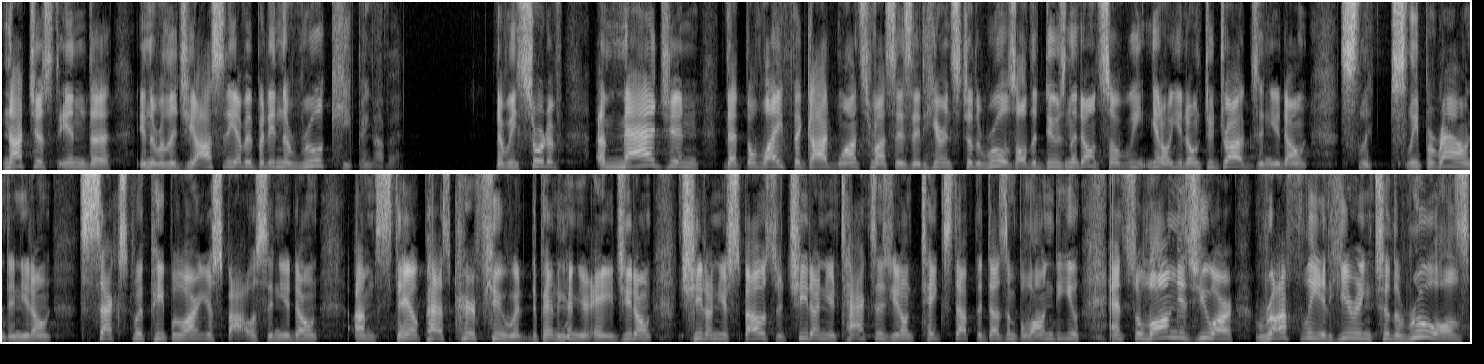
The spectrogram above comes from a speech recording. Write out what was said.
not just in the, in the religiosity of it, but in the rule keeping of it. That we sort of imagine that the life that God wants from us is adherence to the rules, all the do's and the don'ts. So we, you know, you don't do drugs and you don't sleep, sleep around and you don't sext with people who aren't your spouse and you don't um, stay out past curfew, depending on your age. You don't cheat on your spouse or cheat on your taxes. You don't take stuff that doesn't belong to you. And so long as you are roughly adhering to the rules,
